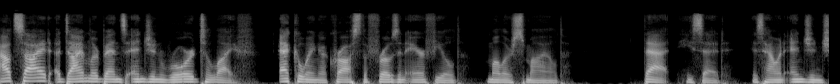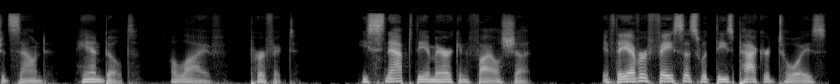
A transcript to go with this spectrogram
Outside, a Daimler-Benz engine roared to life, echoing across the frozen airfield. Muller smiled. That, he said, is how an engine should sound, hand-built, alive, perfect. He snapped the American file shut. If they ever face us with these Packard toys,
